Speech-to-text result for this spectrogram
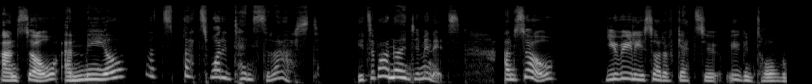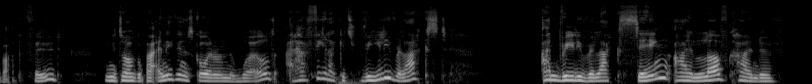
And so a meal, that's that's what it tends to last. It's about 90 minutes. And so you really sort of get to you can talk about the food. You can talk about anything that's going on in the world. And I feel like it's really relaxed and really relaxing. I love kind of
